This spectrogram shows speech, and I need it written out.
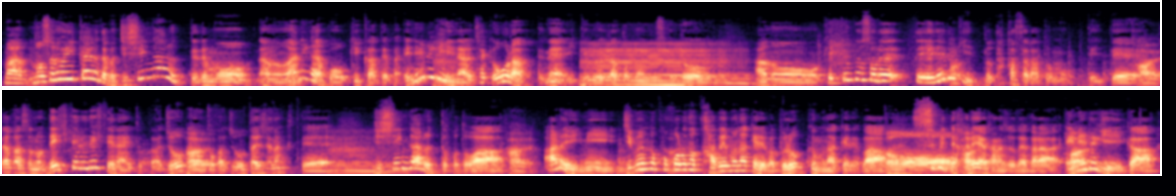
まあもうそれを言い換えるとやっぱ自信があるってでもあの何がやっぱ大きいかってやっぱエネルギーになる、さっきオーラってね言ってくれたと思うんですけどうんあの結局それってエネルギーの高さだと思っていて、はい。だからそのできてるできてないとか状況とか状態じゃなくて、うん。自信があるってことは、はい。ある意味自分の心の壁もなければブロックもなければあー全て晴れやかな状態からエネルギーが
